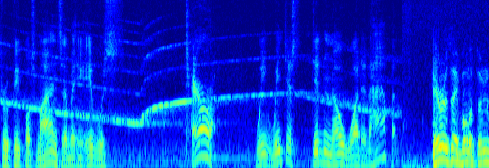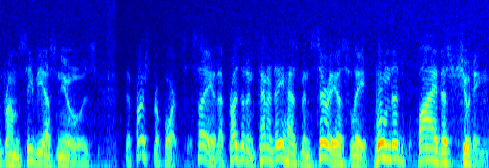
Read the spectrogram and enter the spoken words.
through people's minds, I mean, it was terror. We, we just didn't know what had happened. Here is a bulletin from CBS News. The first reports say that President Kennedy has been seriously wounded by this shooting.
